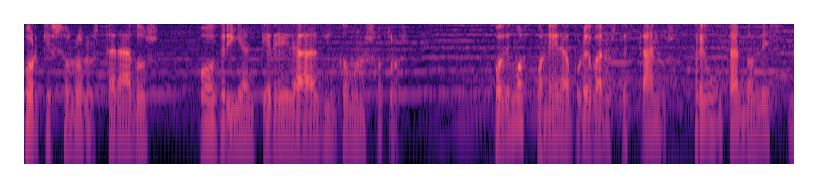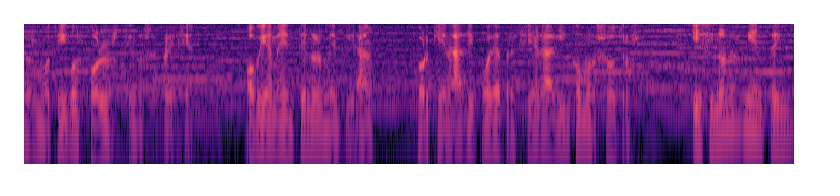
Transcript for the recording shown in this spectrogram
porque solo los tarados podrían querer a alguien como nosotros. Podemos poner a prueba a los cercanos, preguntándoles los motivos por los que nos aprecian. Obviamente nos mentirán, porque nadie puede apreciar a alguien como nosotros. Y si no nos mienten,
